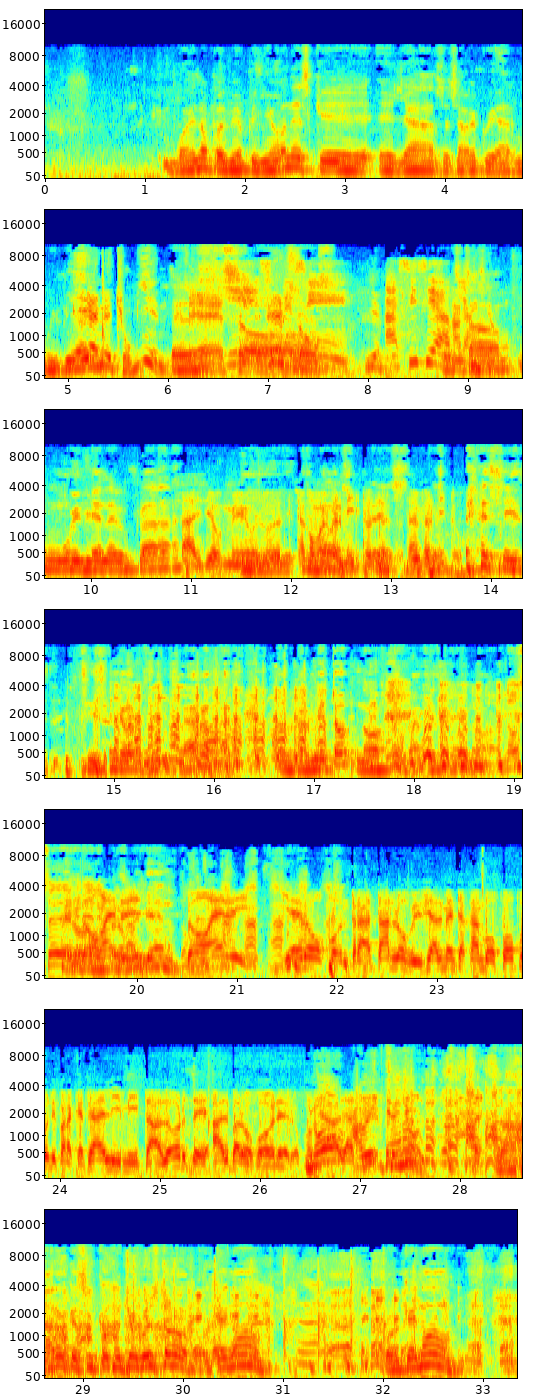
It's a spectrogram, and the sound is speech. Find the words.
Bueno, pues mi opinión es que ella se sabe cuidar muy bien. Bien hecho, bien. Es- Eso, merced. Así se habla. Está muy bien educada. Ay, Dios mío, Y- está como no, enfermito, es- Está enfermito. Sí, sí, señor, sí, claro. ¿Enfermito? No, no. No se Pero, Don pero muy Henry, bien. don Henry, quiero contratarlo oficialmente acá en Voz Populi para que sea el imitador de Álvaro Forero. porque No, habla a ver, señor. Claro que sí, con mucho gusto. ¿Por qué no? ¿Por qué no?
